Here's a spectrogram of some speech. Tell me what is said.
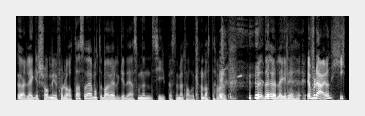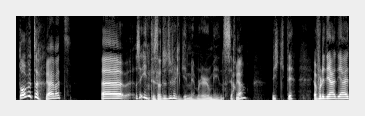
ødelegger så mye for låta, så jeg måtte bare velge det som den kjipeste Metallica-låta. Det, det ødelegger ja, for det er jo en hit òg, vet du. Ja, jeg vet. Uh, så interessant at du velger Memory Remains, ja. Ja. Riktig. Ja, fordi jeg, jeg,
